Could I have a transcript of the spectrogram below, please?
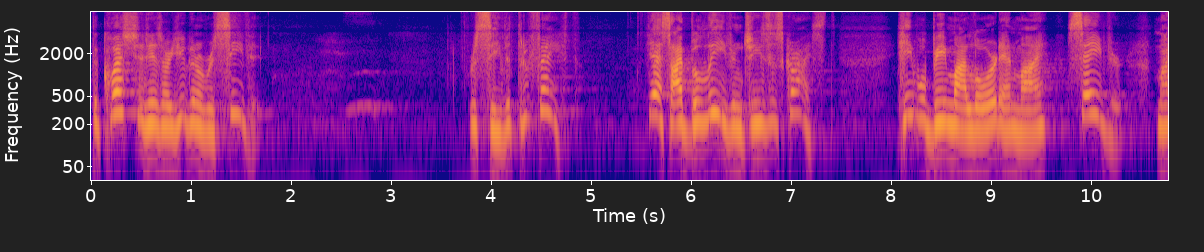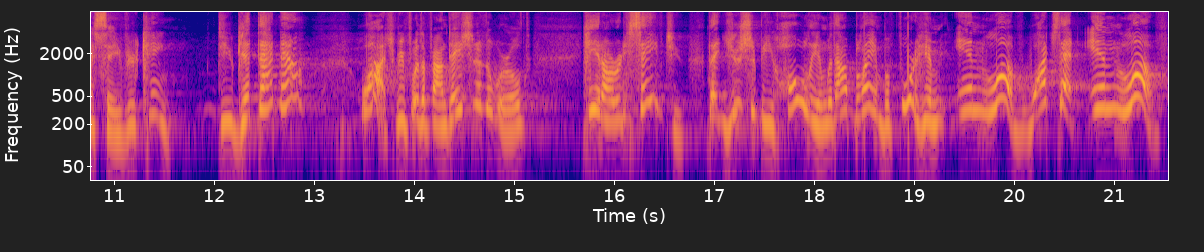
The question is, are you going to receive it? Receive it through faith. Yes, I believe in Jesus Christ. He will be my Lord and my Savior, my Savior King. Do you get that now? Watch, before the foundation of the world, he had already saved you, that you should be holy and without blame before Him in love. Watch that, in love,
